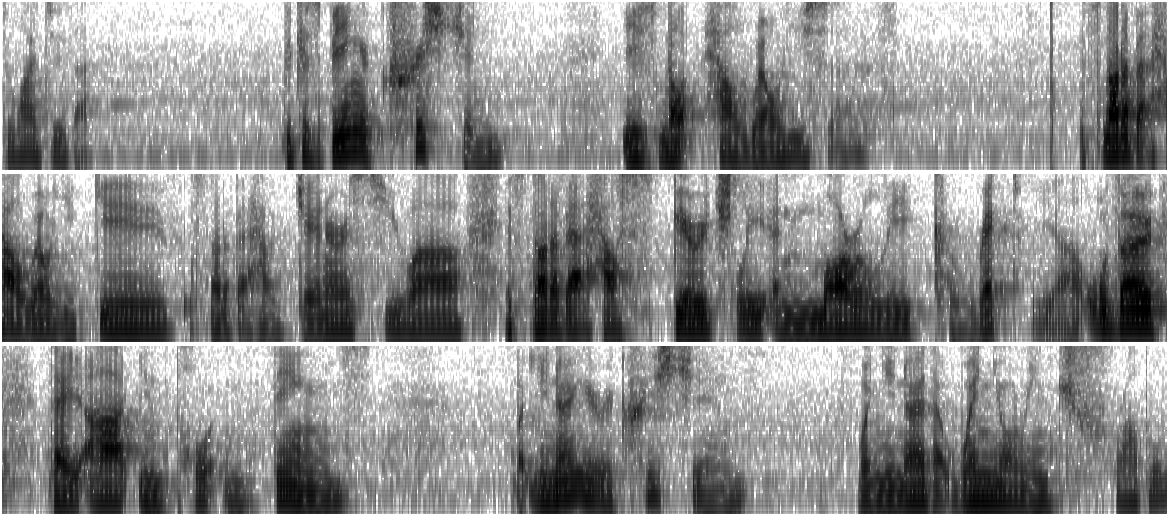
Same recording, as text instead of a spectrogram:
Do I do that? Because being a Christian is not how well you serve. It's not about how well you give. It's not about how generous you are. It's not about how spiritually and morally correct we are, although they are important things. But you know you're a Christian when you know that when you're in trouble,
